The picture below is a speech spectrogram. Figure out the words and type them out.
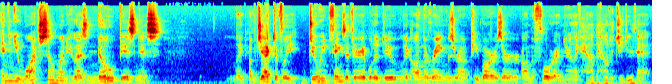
and then you watch someone who has no business like objectively doing things that they're able to do like on the rings or on p-bars or on the floor and you're like how the hell did you do that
